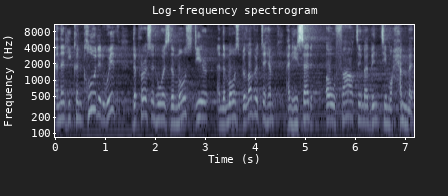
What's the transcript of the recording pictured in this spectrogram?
And then he concluded with the person who was the most dear and the most beloved to him. And he said, O Fatima binti Muhammad,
